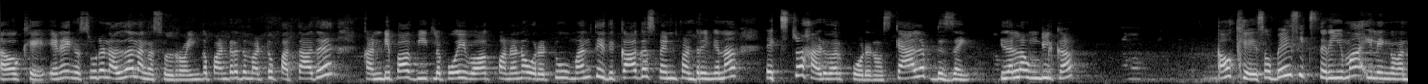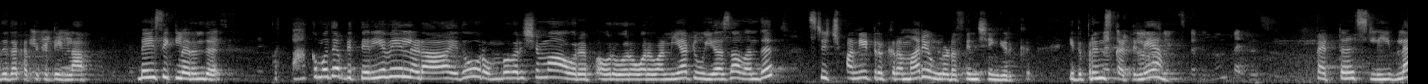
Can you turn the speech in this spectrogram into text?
ஓகே ஏன்னா எங்கள் ஸ்டூடெண்ட் அதுதான் நாங்கள் சொல்கிறோம் இங்கே பண்ணுறது மட்டும் பத்தாது. கண்டிப்பாக வீட்டில் போய் ஒர்க் பண்ணணும். ஒரு டூ மந்த் இதுக்காக ஸ்பெண்ட் பண்ணுறீங்கன்னா எக்ஸ்ட்ரா ஹார்ட் ஒர்க் போடணும். ஸ்கேலப் டிசைன் இதெல்லாம் உங்களுக்கா? ஓகே ஸோ பேசிக்ஸ் தெரியுமா? இல்லை இங்கே வந்து இதை கற்றுக்கிட்டீங்களா பேசிக்லேருந்து பார்க்கும்போது அப்படி தெரியவே இல்லைடா. ஏதோ ரொம்ப வருஷமாக ஒரு ஒரு ஒரு ஒரு ஒன் இயர் டூ இயர்ஸாக வந்து ஸ்டிச் பண்ணிகிட்டு இருக்கிற மாதிரி உங்களோட ஃபினிஷிங் இருக்குது இது பிரின்ஸ் கட் இல்லையா? பெட்டல் ஸ்லீவில்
